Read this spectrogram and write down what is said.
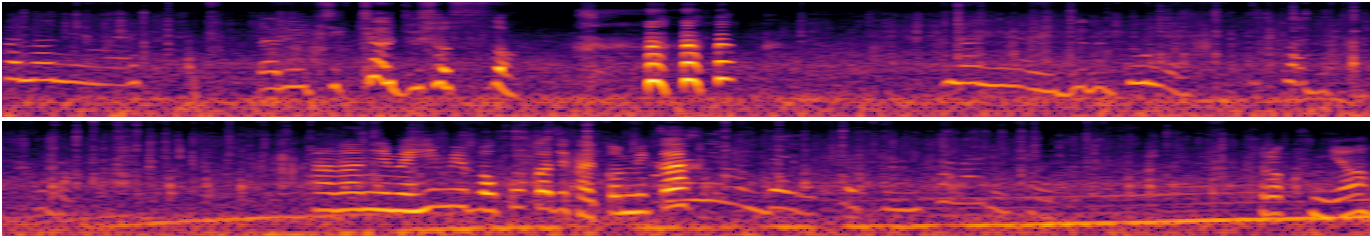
하나님의 나를 지켜주셨어. 하나님의 우주를 통해 끝까지. 하나님의 힘입어 꽃까지 갈 겁니까? 하나님은 내 옆에 지금 살아계셔요. 그렇군요.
